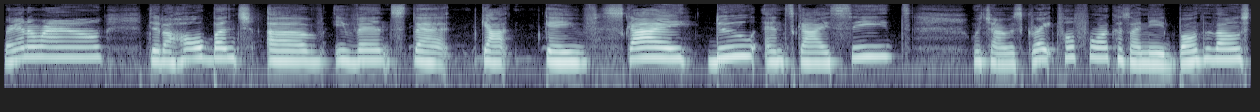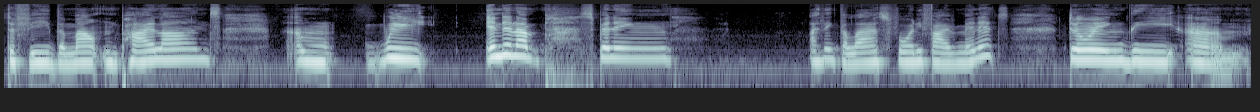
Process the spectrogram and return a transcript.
ran around, did a whole bunch of events that got gave sky dew and sky seeds which I was grateful for because I need both of those to feed the mountain pylons. Um, we ended up spending, I think, the last 45 minutes doing the um,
